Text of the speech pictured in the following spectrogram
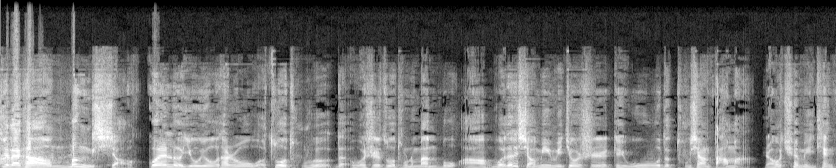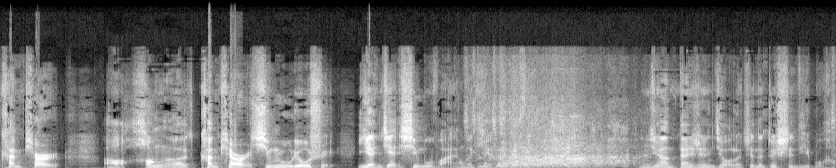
接来看啊，梦小乖乐悠悠，他说我做图的，我是做图的漫步啊，我的小秘密就是给呜呜的图像打码，然后却每天看片儿，啊，行呃看片儿，行如流水，眼见心不烦，我天，你这样单身久了，真的对身体不好。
